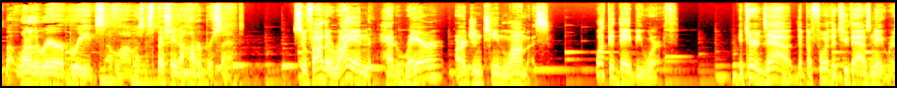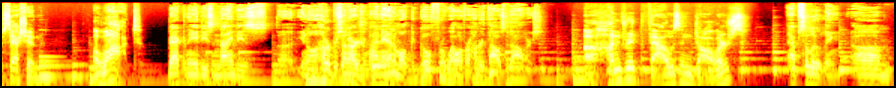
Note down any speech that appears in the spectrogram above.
But one of the rarer breeds of llamas, especially at 100%. So Father Ryan had rare Argentine llamas. What could they be worth? It turns out that before the 2008 recession, a lot. Back in the 80s and 90s, uh, you know, 100% Argentine animal could go for well over $100,000. $100,000? Absolutely. Um,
